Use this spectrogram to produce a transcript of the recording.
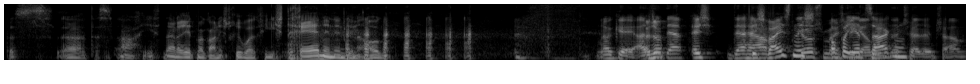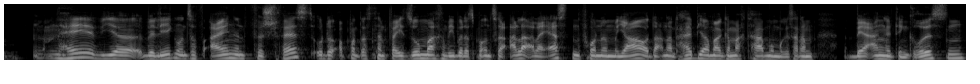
das, äh, das, ach, ich, na, da reden wir gar nicht drüber, kriege ich Tränen in den Augen. Okay, also, Also, der, ich- der Herr ich weiß nicht, Kirsch ob wir jetzt sagen- eine Challenge haben. Hey, wir, wir legen uns auf einen Fisch fest oder ob wir das dann vielleicht so machen, wie wir das bei unserer aller, allerersten vor einem Jahr oder anderthalb Jahr mal gemacht haben, wo wir gesagt haben, wer angelt den größten?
